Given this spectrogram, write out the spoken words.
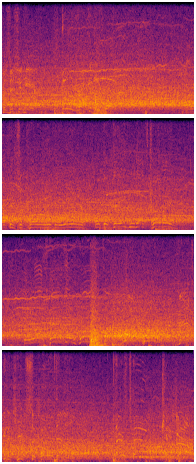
Position here. Ooh, right to the throat. I don't think Sikoa is aware of the danger that's coming. The Rock has him hooked. That's going to keep Sikoa down. There's two! Kick out!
